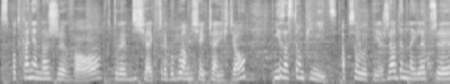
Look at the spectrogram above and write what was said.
Spotkania na żywo, które dzisiaj, którego byłam dzisiaj częścią, nie zastąpi nic. Absolutnie. Żaden najlepszy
